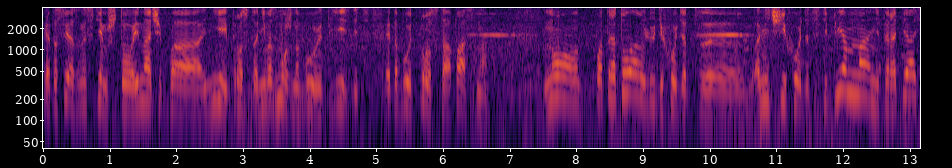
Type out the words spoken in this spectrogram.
Это связано с тем, что иначе по ней просто невозможно будет ездить. Это будет просто опасно. Но по тротуару люди ходят, э, амичи ходят степенно, не торопясь.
